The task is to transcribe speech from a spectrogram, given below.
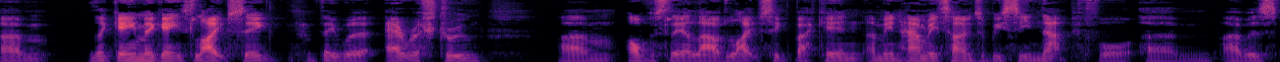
um, the game against Leipzig, they were error strewn. Um, obviously, allowed Leipzig back in. I mean, how many times have we seen that before? Um, I was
